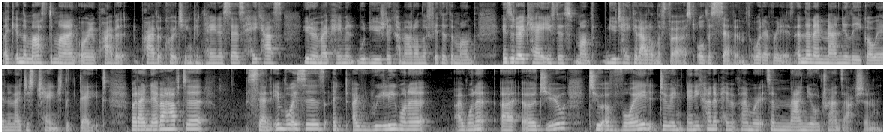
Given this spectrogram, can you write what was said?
like in the mastermind or in a private private coaching container says hey cass you know my payment would usually come out on the 5th of the month is it okay if this month you take it out on the 1st or the 7th or whatever it is and then i manually go in and i just change the date but i never have to send invoices i, I really want to I want to uh, urge you to avoid doing any kind of payment plan where it's a manual transaction,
